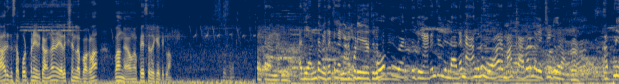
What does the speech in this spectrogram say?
யாருக்கு சப்போர்ட் பண்ணியிருக்காங்க எலெக்ஷனில் பார்க்கலாம். வாங்க அவங்க பேசுகிறத கேட்டுக்கலாம். துரத்துறாங்க அது எந்த விதத்தில் போக்குவரத்துக்கு இடைஞ்சல் இல்லாத நாங்களும் ஓரமாக கவரில் வச்சுட்டுக்கிறோம் அப்படி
